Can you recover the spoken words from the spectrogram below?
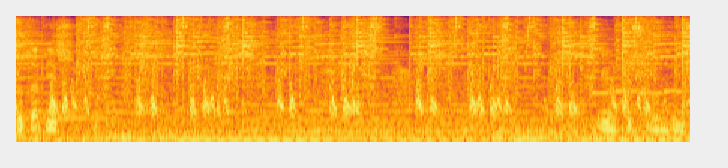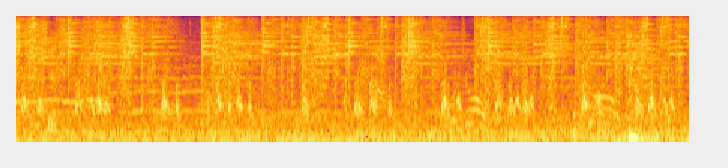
to tak jest. Wiem, że się mam wyjść gdzieś. Ujdziu! Ujdziu!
